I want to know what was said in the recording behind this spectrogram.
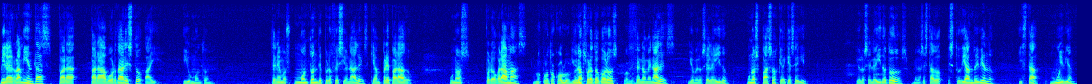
Mira, herramientas para, para abordar esto hay y un montón. Tenemos un montón de profesionales que han preparado unos programas. Unos protocolos. Y unos protocolos fenomenales. Yo me los he leído. Unos pasos que hay que seguir. Yo los he leído todos, me los he estado estudiando y viendo. Y está muy bien,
